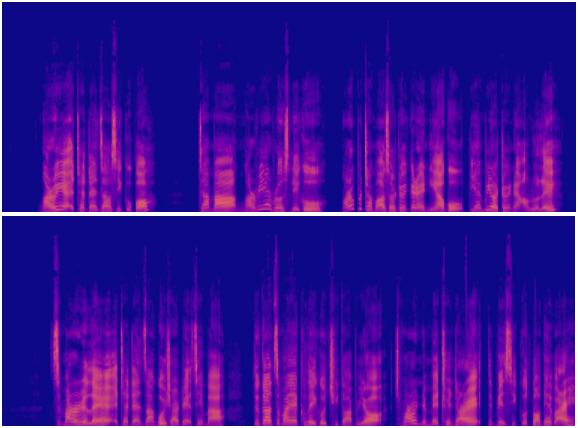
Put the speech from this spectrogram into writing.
။ငါတို့ရဲ့အထက်တန်းကျောင်းစီကိုပေါ့။ ဒါမှငါတို့ရဲ့ Rose လေးကိုငါတို့ပထမဆုံးတွေ့ခဲ့တဲ့နေရာကိုပြန်ပြီးတော့တွေ့နိုင်အောင်လို့လေ။ကျမတို့လည်းအထက်တန်းကျောင်းကိုရောက်တဲ့အချိန်မှာသူကကျမရဲ့ကလေးကိုချီသွားပြီးတော့ကျမတို့နာမည်ထွင်ထားတဲ့တစ်ပင်စီကိုတွားခဲ့ပါတယ်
